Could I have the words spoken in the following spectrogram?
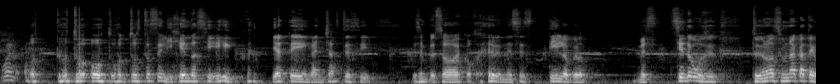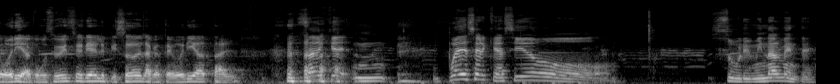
Bueno, O tú, estás eligiendo así, ya te enganchaste y has empezado a escoger en ese estilo, pero me siento como si estuviéramos en una categoría, como si hoy sería el episodio de la categoría tal. ¿sabes qué? Mm, Puede ser que ha sido subliminalmente.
